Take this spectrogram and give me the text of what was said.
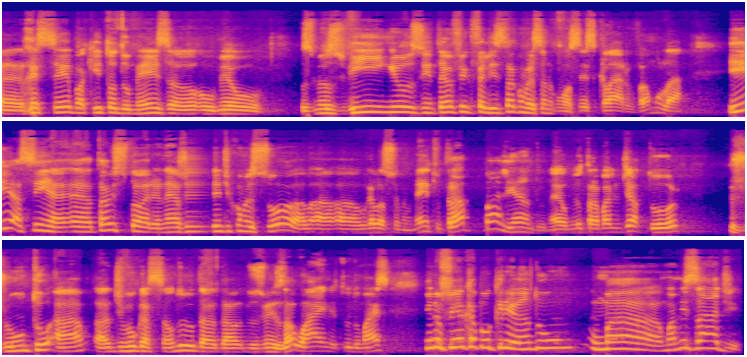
uh, recebo aqui todo mês o, o meu os meus vinhos, então eu fico feliz de estar conversando com vocês, claro, vamos lá. E assim, é, é tal história, né? A gente começou a, a, o relacionamento trabalhando, né? O meu trabalho de ator junto à, à divulgação do, da, da, dos vinhos da Wine e tudo mais. E no fim acabou criando um, uma, uma amizade,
